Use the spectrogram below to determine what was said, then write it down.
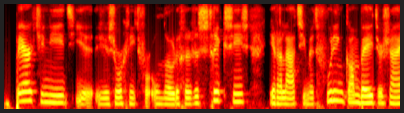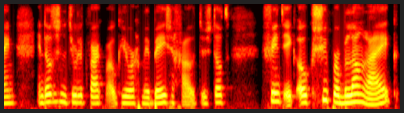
beperkt je niet. Je, je zorgt niet voor onnodige restricties. Je relatie met voeding kan beter zijn. En dat is natuurlijk waar ik me ook heel erg mee bezighoud. Dus dat vind ik ook super belangrijk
